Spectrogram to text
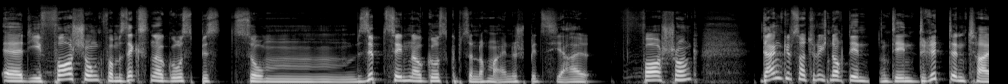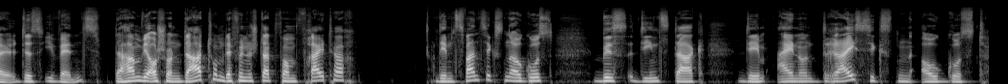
Äh, die Forschung vom 6. August bis zum 17. August gibt es dann nochmal eine Spezialforschung. Dann gibt es natürlich noch den, den dritten Teil des Events. Da haben wir auch schon ein Datum, der findet statt vom Freitag, dem 20. August, bis Dienstag, dem 31. August.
